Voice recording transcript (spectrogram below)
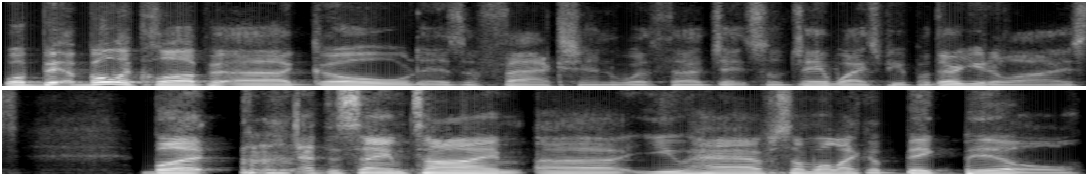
Well, B- Bullet Club uh, Gold is a faction with uh, Jay, so Jay White's people. They're utilized, but at the same time, uh, you have someone like a Big Bill,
